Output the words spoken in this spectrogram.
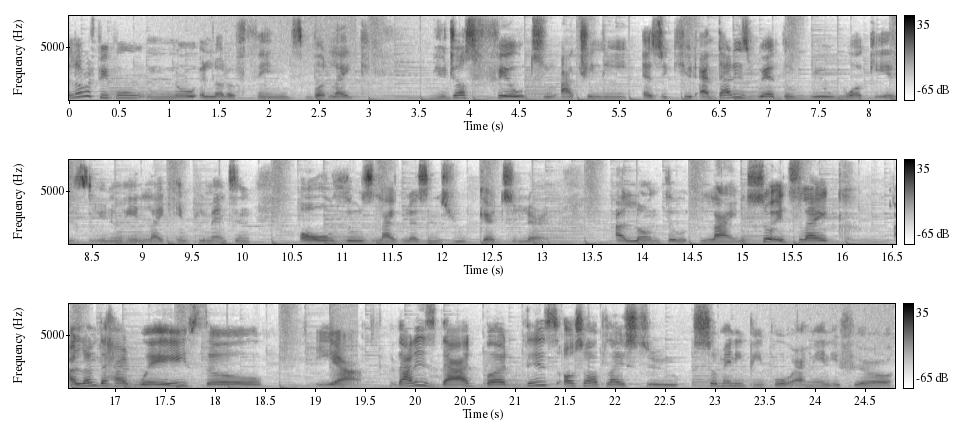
A lot of people know a lot of things but like you just fail to actually execute and that is where the real work is you know in like implementing all those life lessons you get to learn along the line. So it's like i learned the hard way so yeah that is that. But this also applies to so many people. I mean if you're,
